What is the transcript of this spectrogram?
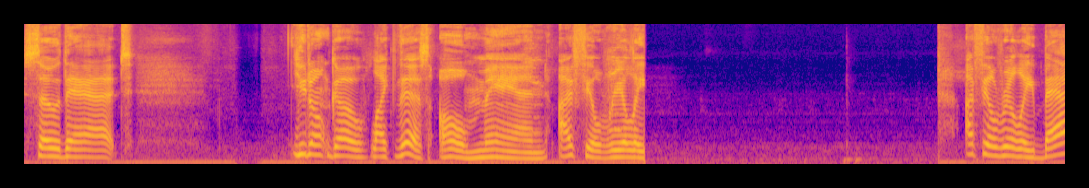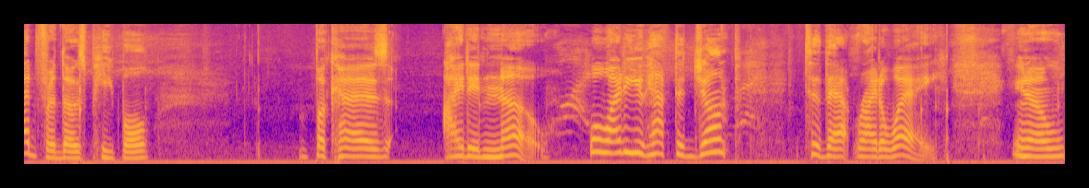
so that you don't go like this oh man i feel really I feel really bad for those people because I didn't know. Well, why do you have to jump to that right away? You know,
